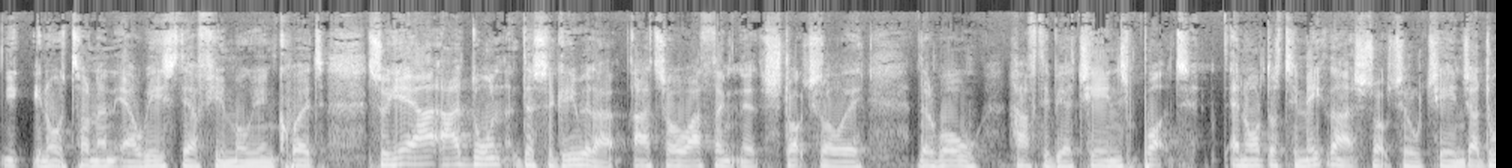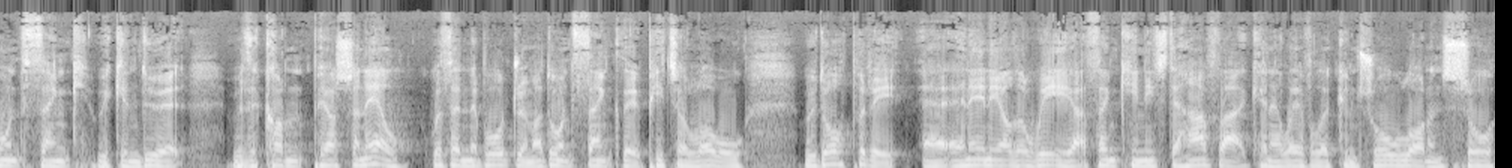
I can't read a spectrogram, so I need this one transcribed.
you know turn into a waste of a few million quid. So yeah, I, I don't disagree with that at all. I think that structurally there will have to be a change, but in order to make that structural change, I don't think we can do it with the current personnel within the boardroom. I don't think that Peter Lawwell would operate uh, in any other way. I think he needs to have that kind of level of control, Lawrence. So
